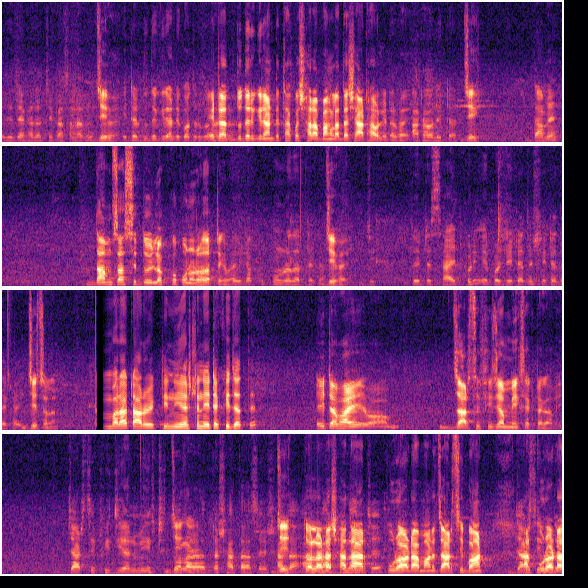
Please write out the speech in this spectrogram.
এই যে দেখা যাচ্ছে কাঁচা নাভি। জি ভাই। এটার দুধের গ্যারান্টি কতটুকু এটা দুধের গ্যারান্টি থাকবে সারা বাংলাদেশে আঠারো লিটার ভাই। আঠারো লিটার। জি। দামে? দাম চাচ্ছি দুই লক্ষ পনেরো হাজার টাকা ভাই। দুই লক্ষ পনেরো হাজার টাকা। জি ভাই। জি। তো এটা সাইড করি এরপর যেটাতে সেটা দেখাই। জি চলেন। নাম্বার আট আরও একটি নিয়ে আসলেন এটা কি যাতে এটা ভাই জার্সি ফিজিয়াম মিক্স একটা গাবি। জার্সি ফিজিয়ান মিক্সড তলাটা সাদা আছে সাদা। তলাটা সাদা আর পুরাটা মানে জার্সি বাঁট আর পুরাটা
